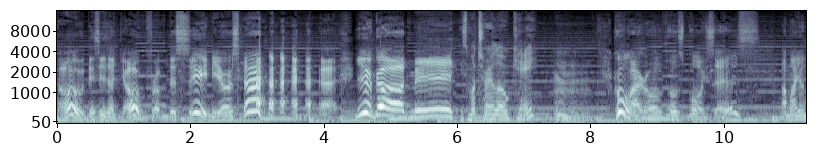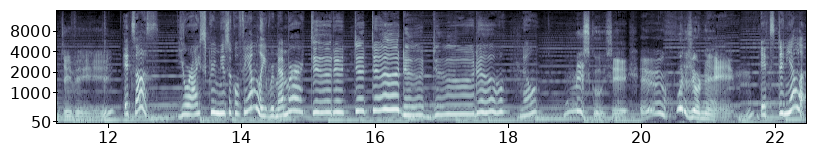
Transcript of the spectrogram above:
know this is a joke from the seniors. you got me. Is Mozzarella okay? Hmm. Who are all those voices? Am I on TV? It's us, your ice cream musical family, remember? Do do do do do do do. No? Miss Goosey, uh, what is your name? It's Daniela.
